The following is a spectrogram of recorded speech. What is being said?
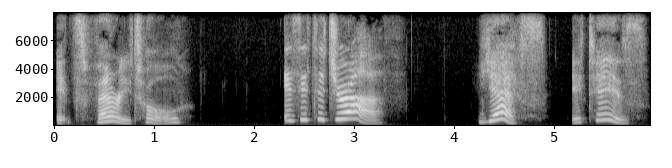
It's very tall. Is it a giraffe? Yes, it is.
